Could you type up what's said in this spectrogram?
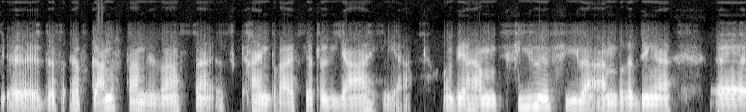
Äh, das Afghanistan-Desaster ist kein Dreivierteljahr her. Und wir haben viele, viele andere Dinge, äh,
